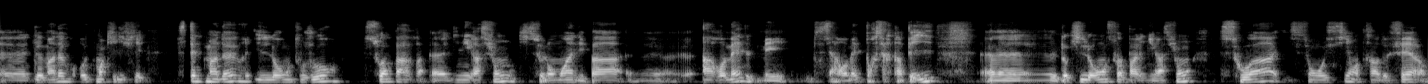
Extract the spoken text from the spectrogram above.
euh, de main-d'œuvre hautement qualifiée. Cette main-d'œuvre, ils l'auront toujours, soit par euh, l'immigration, qui selon moi n'est pas un remède, mais c'est un remède pour certains pays. donc ils l'auront soit par l'immigration, soit ils sont aussi en train de faire,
